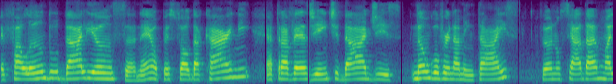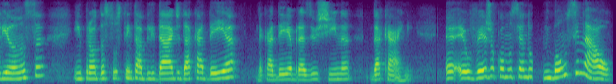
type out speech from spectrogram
é, falando da aliança, né? O pessoal da carne, através de entidades não governamentais, foi anunciada uma aliança em prol da sustentabilidade da cadeia, da cadeia Brasil-China da carne. É, eu vejo como sendo um bom sinal,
